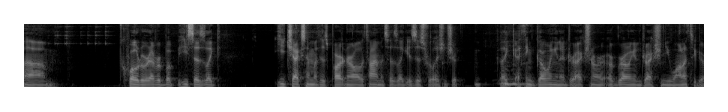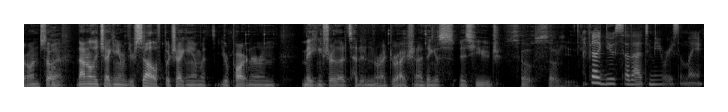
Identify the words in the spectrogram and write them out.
um, quote or whatever, but he says like he checks in with his partner all the time and says like, is this relationship like I mm-hmm. think going in a direction or, or growing in a direction you want it to go in? So Right. not only checking in with yourself, but checking in with your partner and making sure that it's headed in the right direction. I think is is huge. So, so huge. I feel like you said that to me recently.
